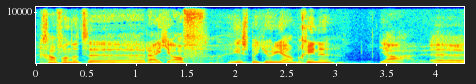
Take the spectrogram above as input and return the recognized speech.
Ik ga van het eh, rijtje af. Eerst met Juliaan beginnen. Ja, eh,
